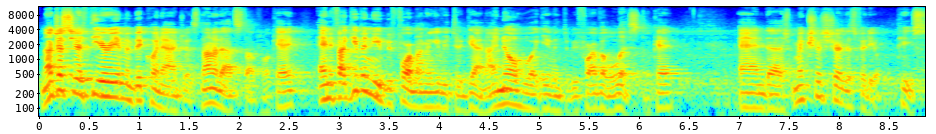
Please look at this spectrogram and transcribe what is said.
Not just your Ethereum and Bitcoin address, none of that stuff, okay? And if I've given you before, I'm not gonna give it to you again. I know who I gave it to before, I have a list, okay? And uh, make sure to share this video. Peace.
